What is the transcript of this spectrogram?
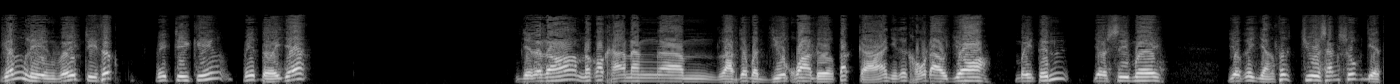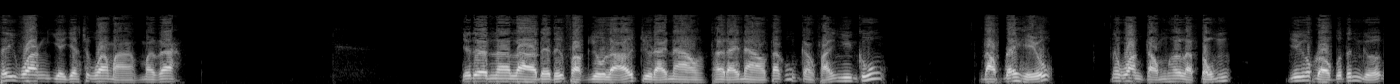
gắn liền với tri thức, với tri kiến, với tuệ giác. Vậy đó, nó có khả năng à, làm cho mình vượt qua được tất cả những cái khổ đau do mê tín, do si mê, do cái nhận thức chưa sáng suốt về thế quan, về dân sinh quan mà mà ra. Cho nên à, là đệ tử phật dù là ở triều đại nào, thời đại nào, ta cũng cần phải nghiên cứu đọc để hiểu. Nó quan trọng hơn là tụng, dưới góc độ của tín ngưỡng.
